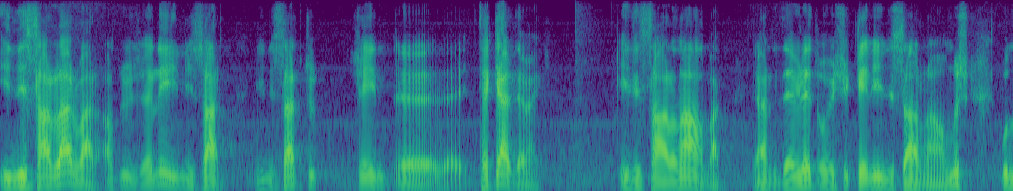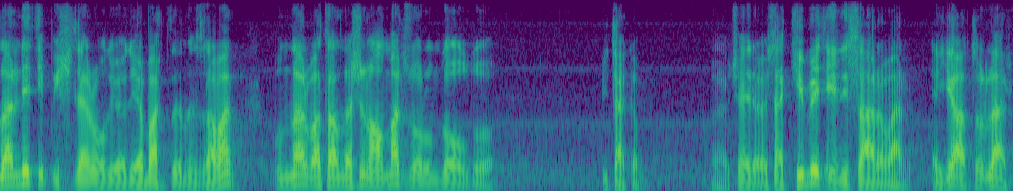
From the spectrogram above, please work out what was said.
inisarlar var. Adı üzerine inisar. İnisar Türk şeyin e, tekel demek. İnisarını almak. Yani devlet o işi kendi inisarına almış. Bunlar ne tip işler oluyor diye baktığınız zaman bunlar vatandaşın almak zorunda olduğu bir takım e, şeyler. Mesela kibrit inisarı var. Ege hatırlar.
